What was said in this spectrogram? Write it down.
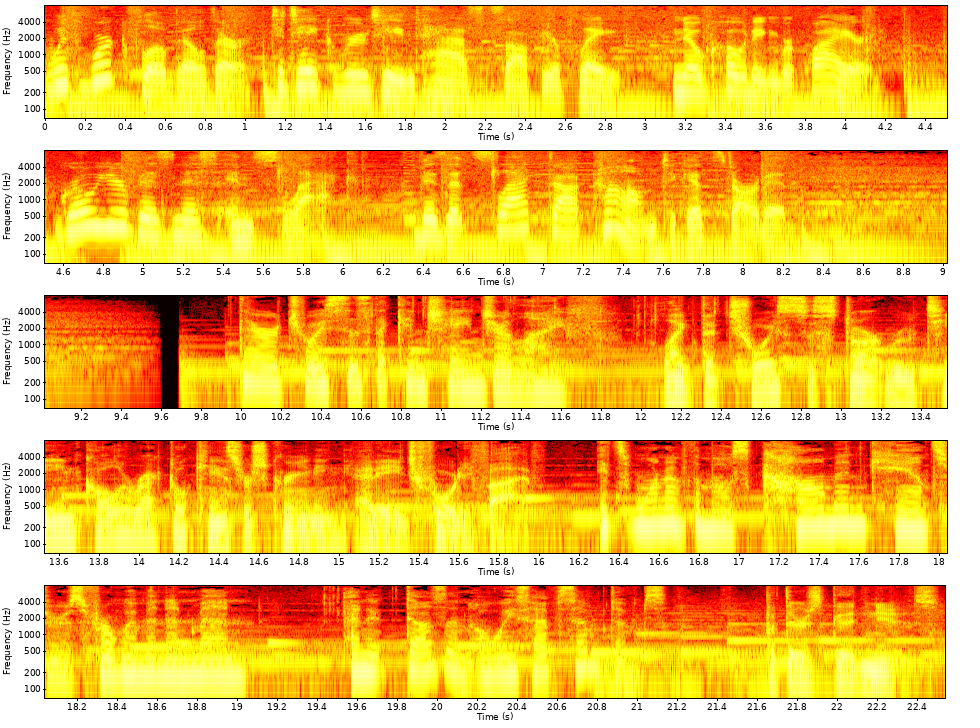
with Workflow Builder to take routine tasks off your plate. No coding required. Grow your business in Slack. Visit slack.com to get started. There are choices that can change your life. Like the choice to start routine colorectal cancer screening at age 45. It's one of the most common cancers for women and men, and it doesn't always have symptoms. But there's good news.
